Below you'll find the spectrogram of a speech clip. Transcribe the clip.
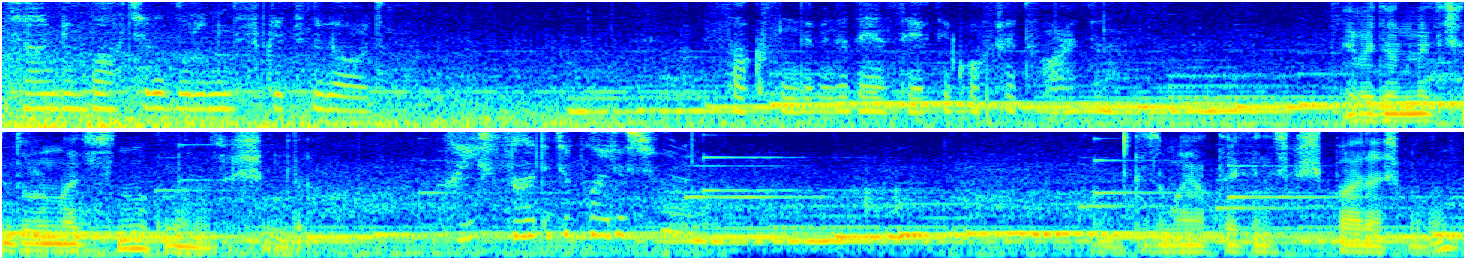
Geçen gün bahçede Duru'nun bisikletini gördüm. Saksın dibinde de en sevdiği gofret vardı. Eve dönmek için Duru'nun acısını mı kullanıyorsun şimdi? Hayır sadece paylaşıyorum. Kızım hayattayken hiçbir şey paylaşmadın.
